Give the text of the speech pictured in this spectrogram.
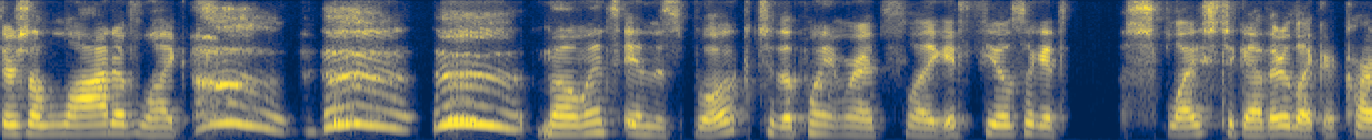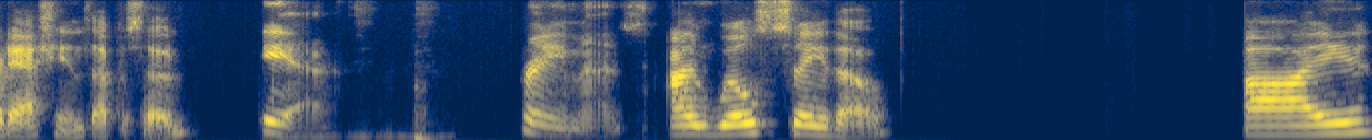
there's a lot of like moments in this book to the point where it's like it feels like it's spliced together like a kardashians episode Yeah. Pretty much. I will say though, I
